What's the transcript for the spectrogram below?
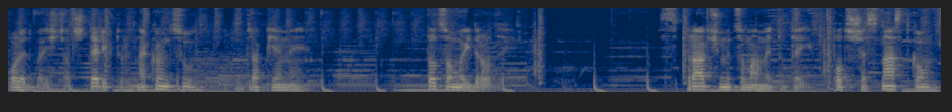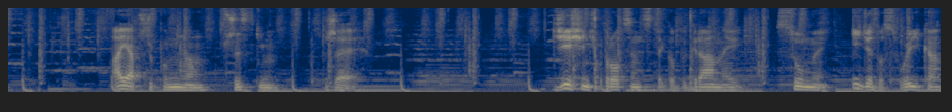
pole 24, które na końcu zdrapiemy. To co moi drodzy. Sprawdźmy co mamy tutaj pod 16. A ja przypominam wszystkim, że 10% z tego wygranej sumy idzie do słoika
